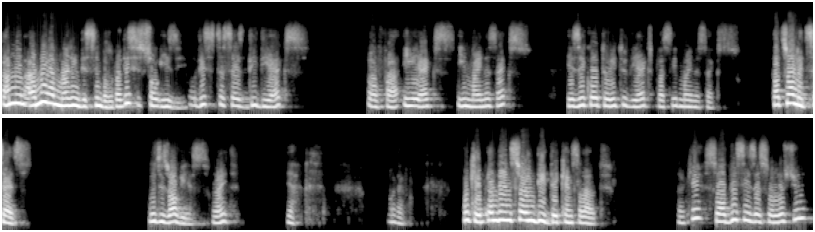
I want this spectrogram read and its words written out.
I mean, I know I'm writing these symbols, but this is so easy. This just says ddx of uh, ex, e minus x is equal to e to the x plus e minus x. That's all it says, which is obvious, right? Yeah, whatever. Okay, and then so indeed they cancel out. Okay, so this is a solution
